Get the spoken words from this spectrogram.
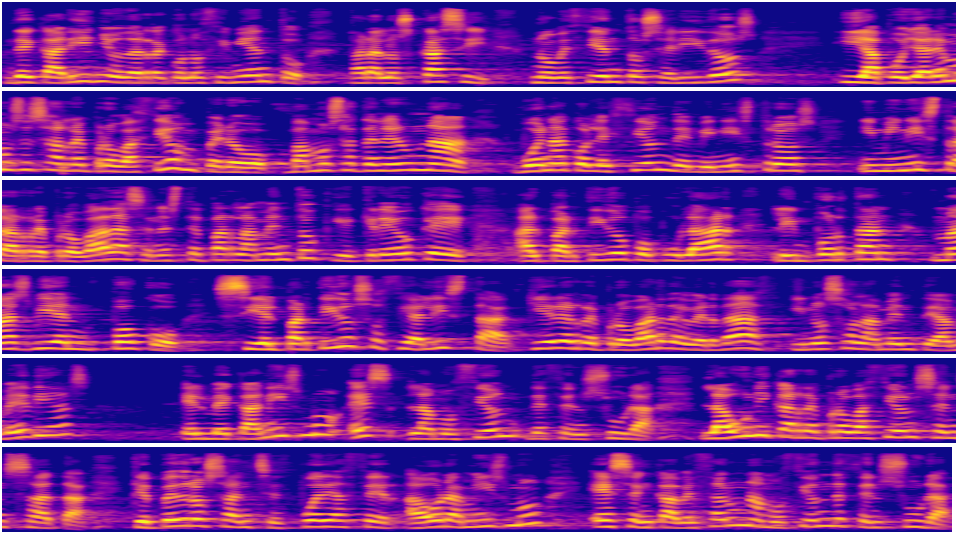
de cariño, de reconocimiento para los casi 900 heridos, y apoyaremos esa reprobación, pero vamos a tener una buena colección de ministros y ministras reprobadas en este Parlamento que creo que al Partido Popular le importan más bien poco. Si el Partido Socialista quiere reprobar de verdad y no solamente a medias, el mecanismo es la moción de censura. La única reprobación sensata que Pedro Sánchez puede hacer ahora mismo es encabezar una moción de censura.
